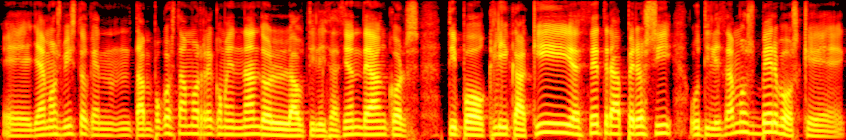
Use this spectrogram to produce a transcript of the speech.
eh, ya hemos visto que tampoco estamos recomendando la utilización de anchors tipo clic aquí, etcétera, pero si utilizamos verbos que,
